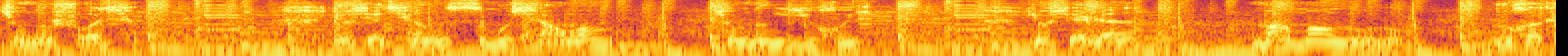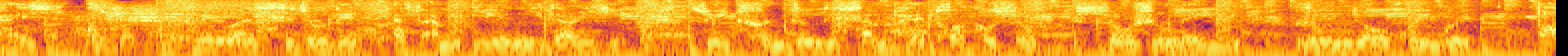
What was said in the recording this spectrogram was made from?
就能说清。有些情四目相望就能意会，有些人忙忙碌碌如何开心？每晚十九点，FM 一零一点一，最纯正的陕派脱口秀，笑声雷雨，荣耀回归，包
